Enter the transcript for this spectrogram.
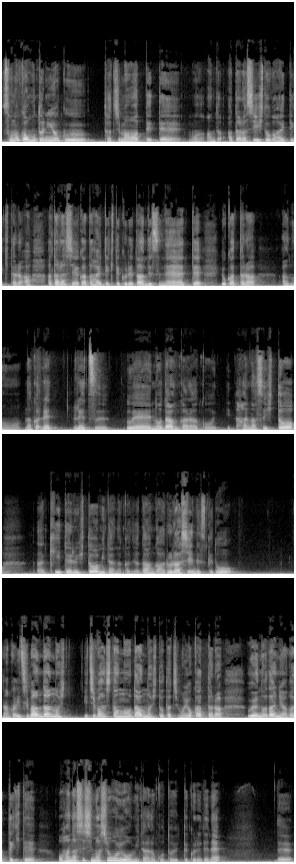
その子は本当によく立ち回ってて、まあ、あんた新しい人が入ってきたら「あ新しい方入ってきてくれたんですね」ってよかったらあのなんか列上の段からこう話す人聞いてる人みたいな感じの段があるらしいんですけどなんか一番段の一番下の段の人たちもよかったら上の段に上がってきてお話ししましょうよみたいなことを言ってくれてね。で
